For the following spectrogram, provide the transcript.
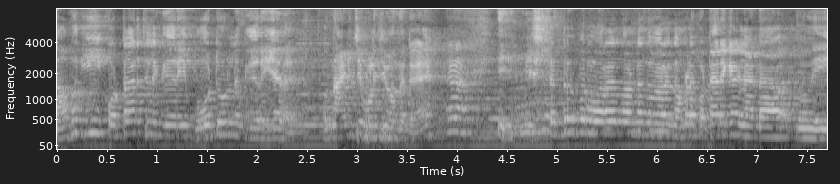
നമുക്ക് ഈ കൊട്ടാരത്തിലും കയറി ബോട്ട് ടൂറിലും കയറിയത് ഒന്ന് അടിച്ചു പൊളിച്ച് വന്നിട്ട് ഈ മിഷൻ ട്രിപ്പ് എന്ന് പറയുന്നുണ്ടെന്ന് പറയുന്നത് നമ്മുടെ കൊട്ടാരക്കരയിലാണ്ട ഈ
